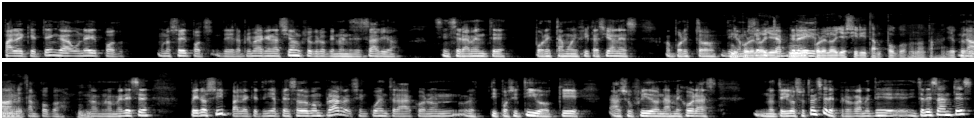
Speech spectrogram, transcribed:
Para el que tenga un AirPod, unos AirPods de la primera generación, yo creo que no es necesario, sinceramente, por estas modificaciones o por estos, Ni digamos, por, el este Oye, upgrade. ni por el Oye Siri tampoco. No, yo creo que No, no no, merece. tampoco, no, no merece. Pero sí, para el que tenía pensado comprar, se encuentra con un dispositivo que ha sufrido unas mejoras, no te digo sustanciales, pero realmente interesantes,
